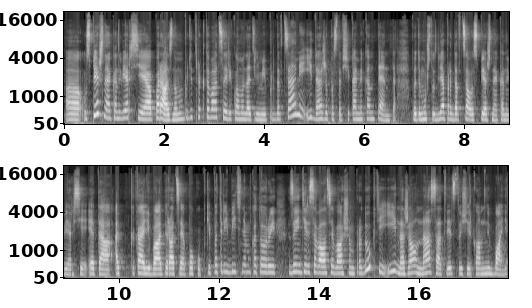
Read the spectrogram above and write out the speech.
А, успешная конверсия по-разному будет трактоваться рекламодателями и продавцами, и даже поставщиками контента, потому что для продавца успешная конверсия это какая-либо операция покупки потребителем, который заинтересовался в вашем продукте и нажал на соответствующий рекламный баннер.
